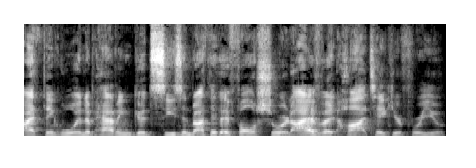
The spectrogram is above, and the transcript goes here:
I think will end up having a good season, but I think they fall short. I have a hot take here for you.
